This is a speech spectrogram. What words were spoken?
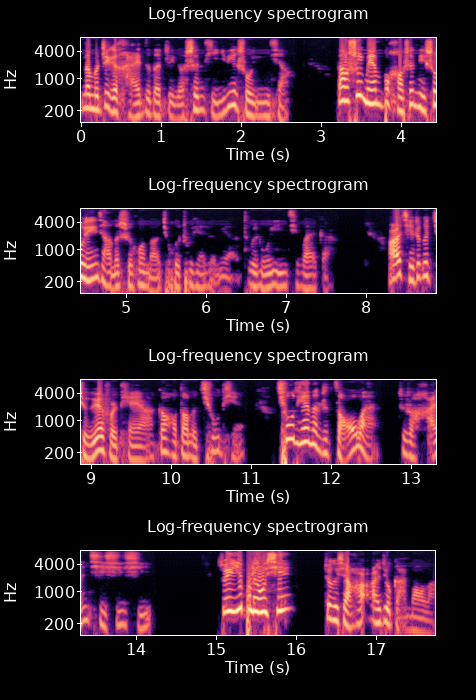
那么这个孩子的这个身体一定受影响。当睡眠不好，身体受影响的时候呢，就会出现什么呀？特别容易引起外感。而且这个九月份天呀，刚好到了秋天，秋天呢是早晚就是寒气袭袭，所以一不留心。这个小孩儿就感冒了，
